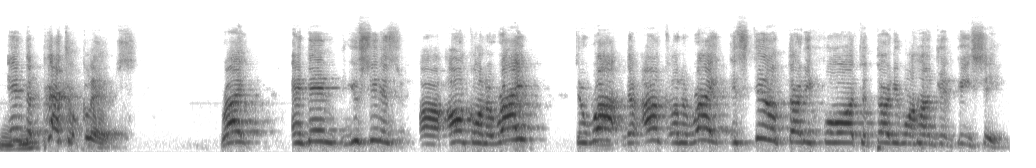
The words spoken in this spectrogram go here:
In the petroglyphs, right? And then you see this uh, arc on the right. The rock, the arc on the right is still 34 to 3100 BC.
